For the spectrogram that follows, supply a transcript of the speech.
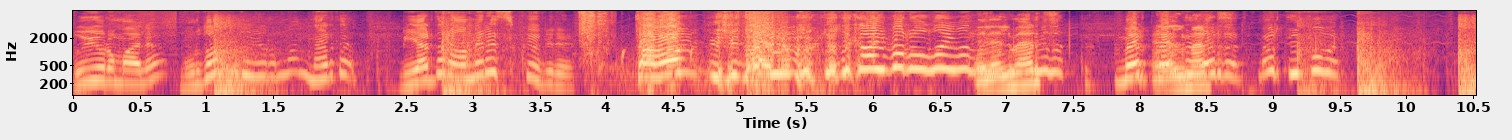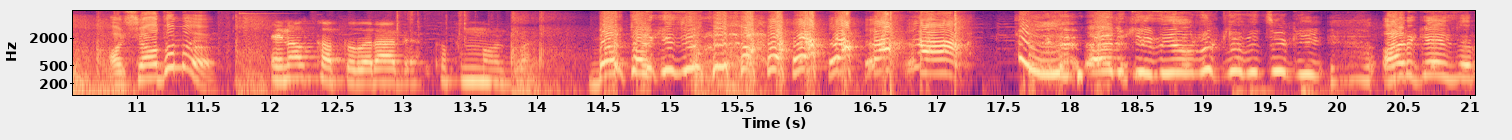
Duyuyorum hala. Buradan mı duyuyorum lan? Nerede? Bir yerden amere sıkıyor biri. Tamam. Bir daha yumrukladık hayvan ol hayvan. Helal Mert. Mert Helal nerede? Mert. Nerede? Mert info ver. Aşağıda mı? En alt kattalar abi. Kapının oradalar. Mert herkes yumrukladı. Herkesi yumrukladı çok iyi. Arkadaşlar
